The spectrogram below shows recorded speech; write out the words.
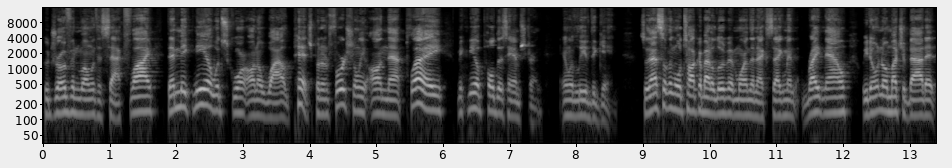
who drove in one with a sac fly. Then McNeil would score on a wild pitch. But unfortunately, on that play, McNeil pulled his hamstring and would leave the game. So that's something we'll talk about a little bit more in the next segment. Right now, we don't know much about it.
